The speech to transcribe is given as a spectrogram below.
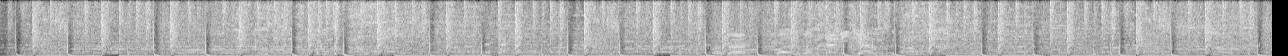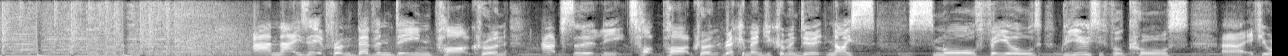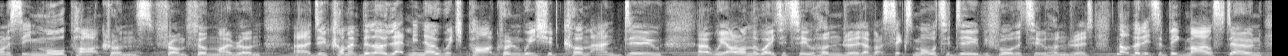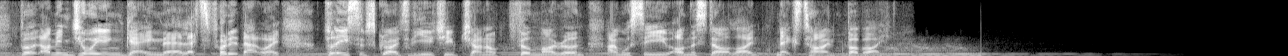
And that is it from Bevendean Parkrun. Absolutely top parkrun. Recommend you come and do it. Nice, small field, beautiful course. Uh, if you want to see more parkruns from Film My Run, uh, do comment below. Let me know which parkrun we should come and do. Uh, we are on the way to 200. I've got six more to do before the 200. Not that it's a big milestone, but I'm enjoying getting there. Let's put it that way. Please subscribe to the YouTube channel, Film My Run, and we'll see you on the start line next time. Bye bye.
